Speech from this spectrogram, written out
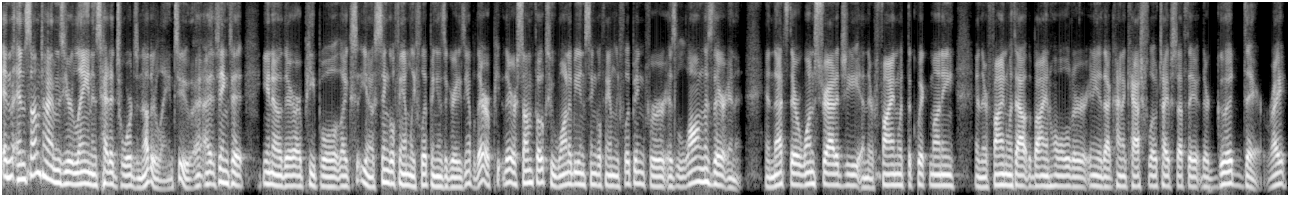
and and sometimes your lane is headed towards another lane too. I think that you know there are people like you know single family flipping is a great example. There are there are some folks who want to be in single family flipping for as long as they're in it, and that's their one strategy, and they're fine with the quick money, and they're fine without the buy and hold or any of that kind of cash flow type stuff. They they're good there, right?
